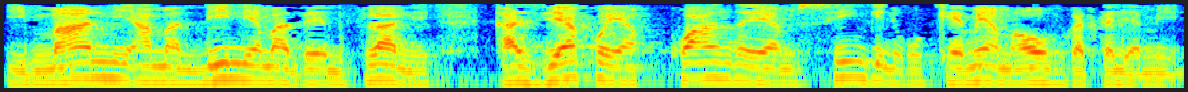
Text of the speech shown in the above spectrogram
imani ama dini ama dhehebu fulani kazi yako ya kwanza ya msingi ni kukemea maovu katika jamii.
